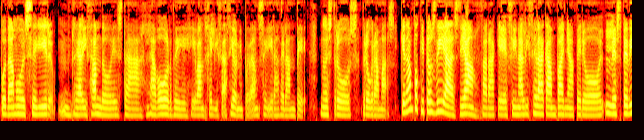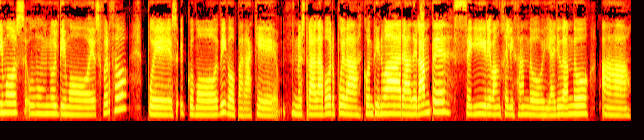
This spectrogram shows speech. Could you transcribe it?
podamos seguir realizando esta labor de evangelización y puedan seguir adelante nuestros programas. Quedan poquitos días ya para que finalice la campaña, pero les pedimos un último esfuerzo, pues como digo, para que nuestra labor pueda continuar adelante, seguir evangelizando y ayudando a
